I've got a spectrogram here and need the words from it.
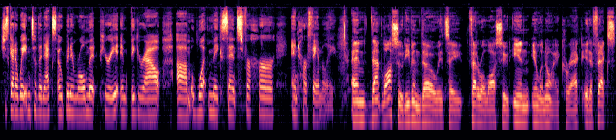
she's got to wait until the next open enrollment period and figure out um, what makes sense for her and her family. And that lawsuit, even though it's a federal lawsuit in Illinois, correct? It affects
